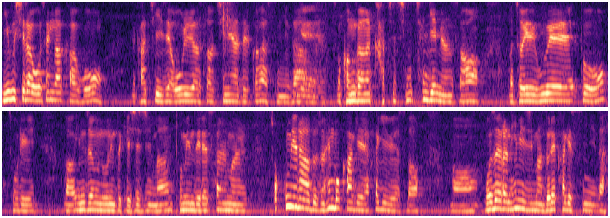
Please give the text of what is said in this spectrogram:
이웃이라고 생각하고 같이 이제 어울려서 지내야 될 것 같습니다. 예. 좀 건강을 같이 침- 챙기면서 어, 저희 의회도 우리 어, 임정은 의원님도 계시지만 도민들의 삶을 조금이라도 좀 행복하게 하기 위해서 어, 모자란 힘이지만 노력하겠습니다.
